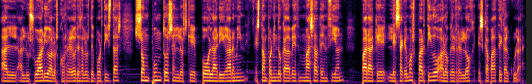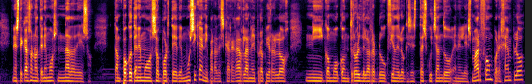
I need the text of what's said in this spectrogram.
al, al usuario, a los corredores, a los deportistas, son puntos en los que Polar y Garmin están poniendo cada vez más atención para que le saquemos partido a lo que el reloj es capaz de calcular. En este caso no tenemos nada de eso. Tampoco tenemos soporte de música, ni para descargarla en el propio reloj, ni como control de la reproducción de lo que se está escuchando en el smartphone, por ejemplo.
